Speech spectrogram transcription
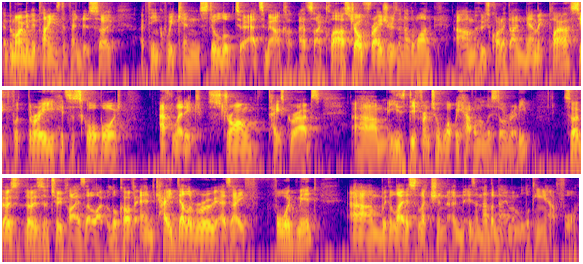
at the moment they're playing as defenders. So I think we can still look to add some outside class. Joel Frazier is another one um, who's quite a dynamic player, six foot three, hits the scoreboard, athletic, strong, takes grabs. Um, he's different to what we have on the list already. So those those are two players that I like the look of. And Cade Delarue as a forward mid um, with the latest selection and is another name I'm looking out for.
